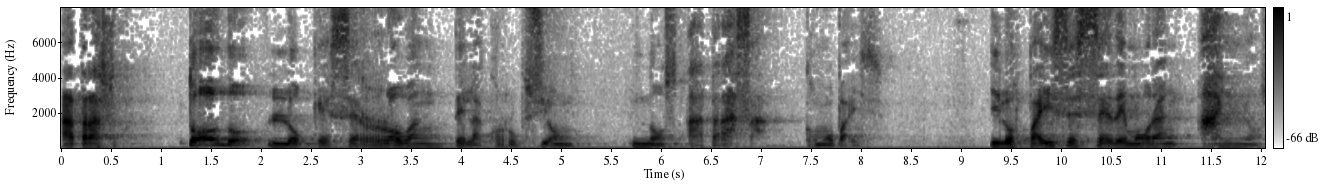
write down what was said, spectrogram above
atraso. Todo lo que se roban de la corrupción nos atrasa como país. Y los países se demoran años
